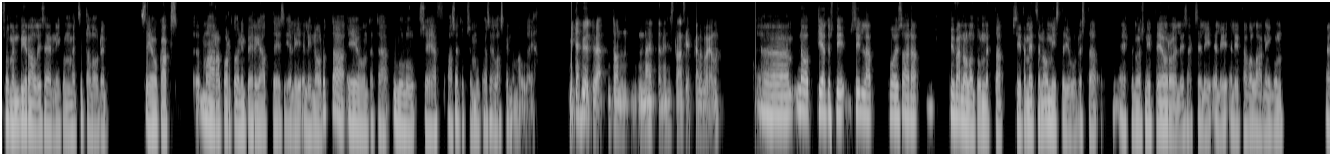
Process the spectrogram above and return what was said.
Suomen viralliseen niin kuin metsätalouden CO2 maaraportoinnin periaatteisiin, eli, eli noudattaa EUn tätä LULU-CF-asetuksen mukaisia laskentamalleja. Mitä hyötyä tuon näyttämisestä asiakkaille voi olla? Öö, no tietysti sillä voi saada hyvän olon tunnetta siitä metsän omistajuudesta, ehkä myös niiden eurojen lisäksi, eli, eli, eli tavallaan niin kuin, ö,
